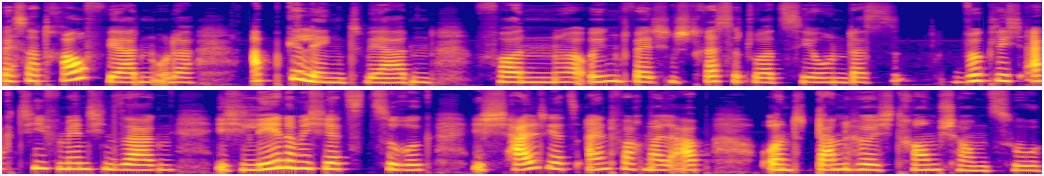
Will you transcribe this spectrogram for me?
besser drauf werden oder abgelenkt werden von äh, irgendwelchen Stresssituationen, dass wirklich aktiv Männchen sagen, ich lehne mich jetzt zurück, ich schalte jetzt einfach mal ab und dann höre ich Traumschaum zu.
